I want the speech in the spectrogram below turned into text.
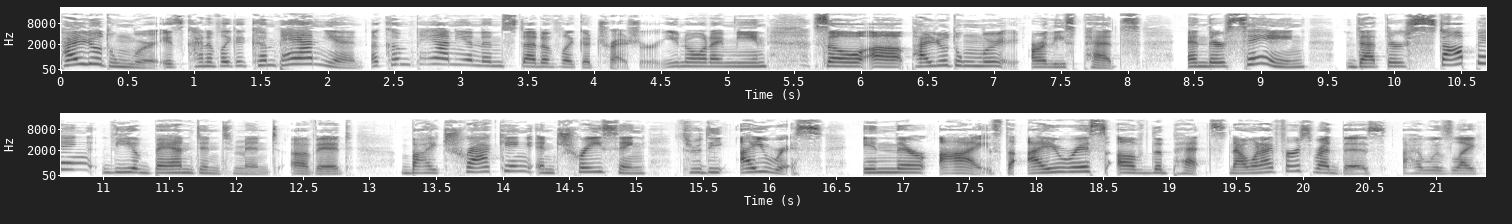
반려동물 is kind of like a companion, a companion instead of like a treasure. You know what I mean? So, uh, 반려동물 are these pets and they're saying that they're stopping the abandonment of it by tracking and tracing through the iris in their eyes, the iris of the pets. Now, when I first read this, I was like,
